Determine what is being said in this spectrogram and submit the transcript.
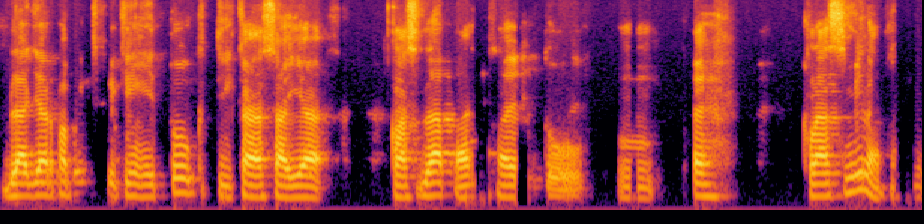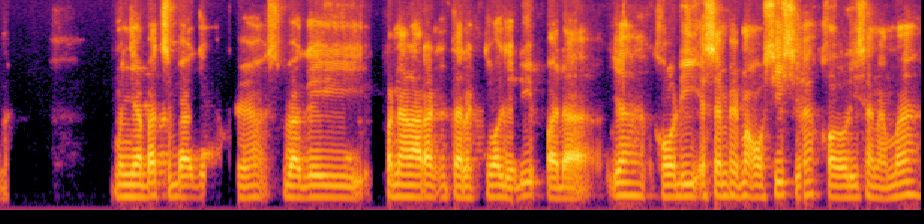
belajar public speaking itu ketika saya kelas 8 saya itu mm, eh kelas 9 menjabat sebagai ya, sebagai penalaran intelektual jadi pada ya kalau di SMP mah OSIS ya kalau di sana mah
